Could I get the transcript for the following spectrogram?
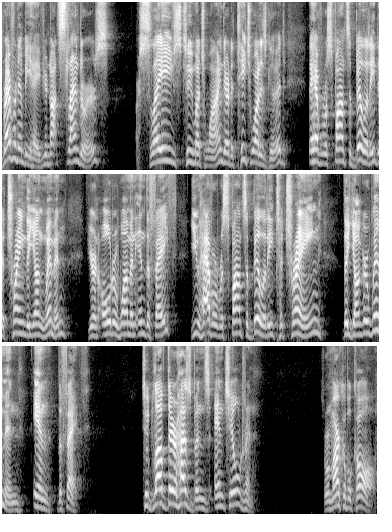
reverent in behavior, not slanderers are slaves to much wine. They're to teach what is good. They have a responsibility to train the young women. If you're an older woman in the faith, you have a responsibility to train the younger women in the faith, to love their husbands and children. It's a remarkable call.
